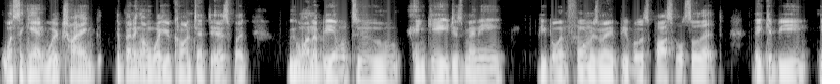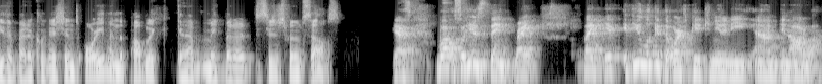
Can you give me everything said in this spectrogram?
once again, we're trying, depending on what your content is, but we want to be able to engage as many people, inform as many people as possible so that they could be either better clinicians or even the public can have, make better decisions for themselves. Yes. Well, so here's the thing, right? Like if, if you look at the orthopedic community um, in Ottawa,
